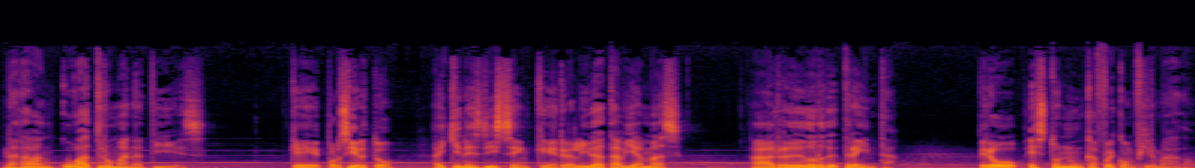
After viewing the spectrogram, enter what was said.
nadaban cuatro manatíes. Que, por cierto, hay quienes dicen que en realidad había más, alrededor de 30, pero esto nunca fue confirmado.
